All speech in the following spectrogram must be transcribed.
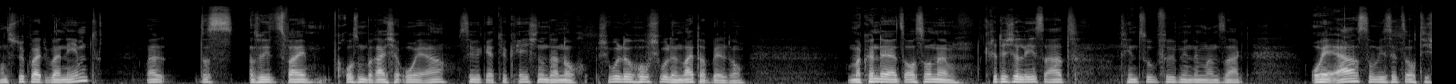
ein Stück weit übernehmt, weil das, also die zwei großen Bereiche OER, Civic Education und dann noch Schule, Hochschule und Weiterbildung. Und man könnte jetzt auch so eine kritische Lesart hinzufügen, indem man sagt, OER, so wie es jetzt auch die,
